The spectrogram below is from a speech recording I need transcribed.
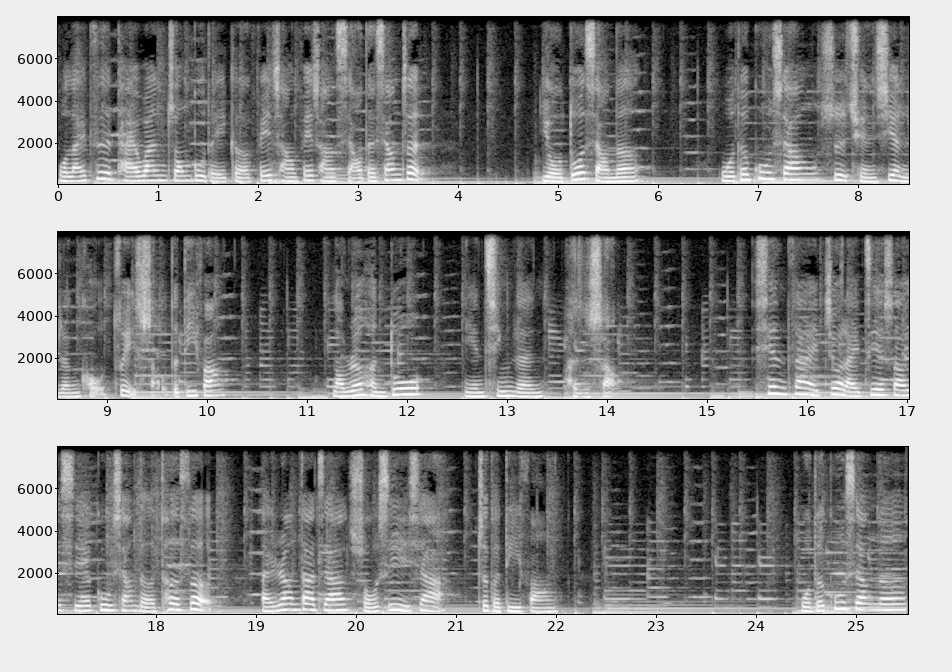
我来自台湾中部的一个非常非常小的乡镇，有多小呢？我的故乡是全县人口最少的地方，老人很多，年轻人很少。现在就来介绍一些故乡的特色，来让大家熟悉一下这个地方。我的故乡呢，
